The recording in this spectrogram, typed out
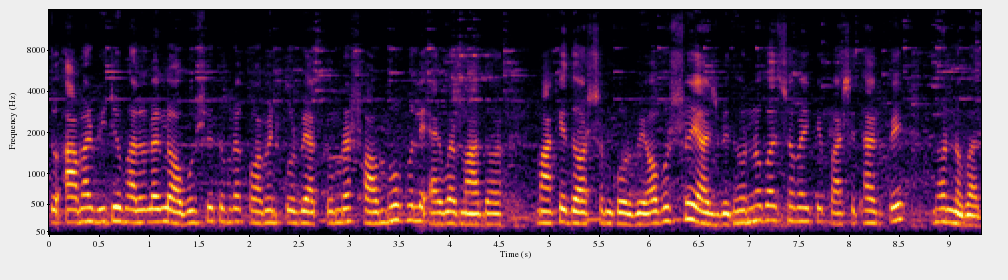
তো আমার ভিডিও ভালো লাগলে অবশ্যই তোমরা কমেন্ট করবে আর তোমরা সম্ভব হলে একবার মা মাকে দর্শন করবে। অবশ্যই আসবে। ধন্যবাদ সবাইকে। পাশে থাকবে। ধন্যবাদ।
